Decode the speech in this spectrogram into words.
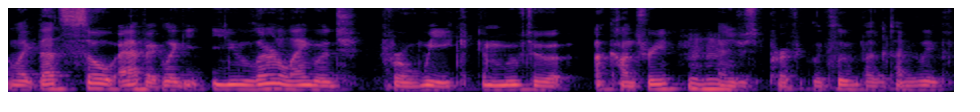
I'm like, that's so epic. Like you learn a language for a week and move to a, a country, Mm-hmm. and you're just perfectly fluent by the time you leave.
